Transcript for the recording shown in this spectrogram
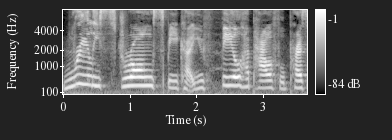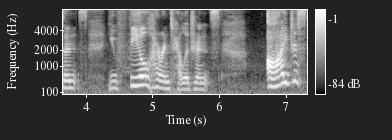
Really strong speaker. You feel her powerful presence, you feel her intelligence. I just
